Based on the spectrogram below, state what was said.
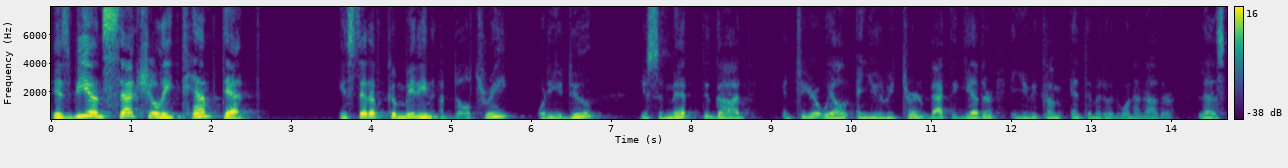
is being sexually tempted, instead of committing adultery, what do you do? you submit to God and to your will, and you return back together and you become intimate with one another, lest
